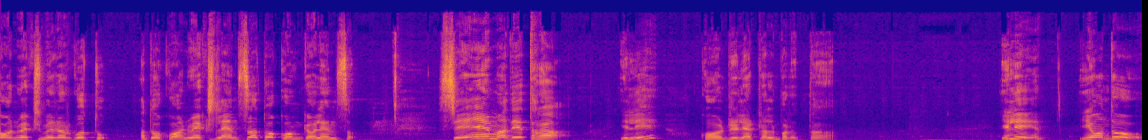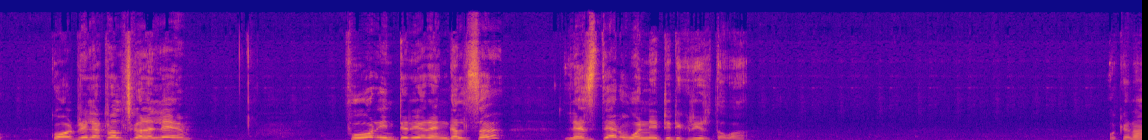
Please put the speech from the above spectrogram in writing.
ಕಾನ್ವೆಕ್ಸ್ ಮಿರರ್ ಗೊತ್ತು. ಅಥವಾ ಕಾನ್ವೆಕ್ಸ್ ಲೆನ್ಸ್ ಅಥವಾ ಕಾಂಕೇವ್ ಲೆನ್ಸ್ ಸೇಮ್ ಅದೇ ಥರ ಇಲ್ಲಿ ಕ್ವಾಡ್ರಿಲ್ಯಾಟ್ರಲ್ ಬರುತ್ತೆ. ಇಲ್ಲಿ ಈ ಒಂದು ಕ್ವಾಡ್ರಿಲ್ಯಾಟ್ರಲ್ಸ್ಗಳಲ್ಲಿ four interior angles less than one eighty degree ಇರ್ತಾವ. ಓಕೆನಾ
